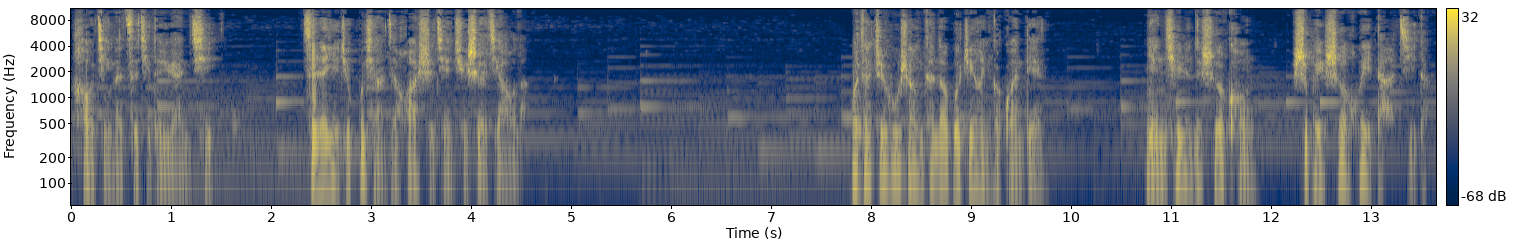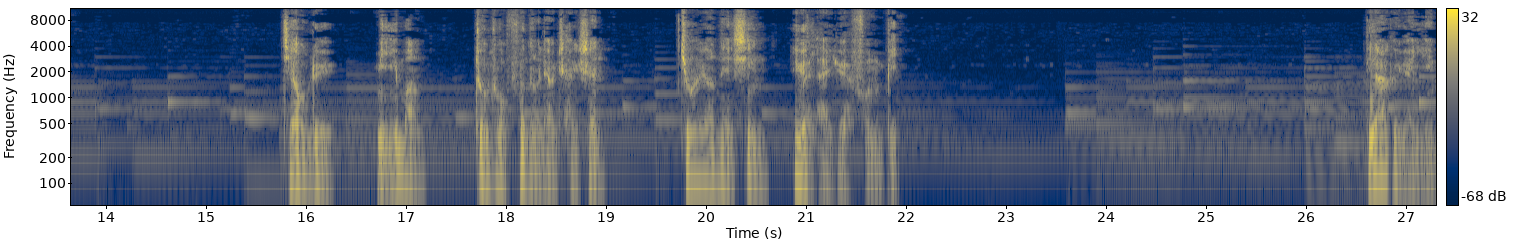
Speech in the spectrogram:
耗尽了自己的元气，自然也就不想再花时间去社交了。我在知乎上看到过这样一个观点：年轻人的社恐是被社会打击的。焦虑、迷茫，种种负能量产生，就会让内心越来越封闭。第二个原因，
